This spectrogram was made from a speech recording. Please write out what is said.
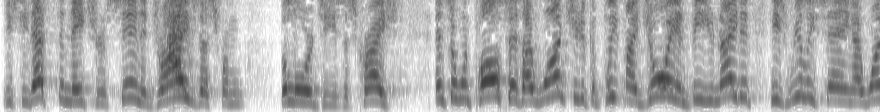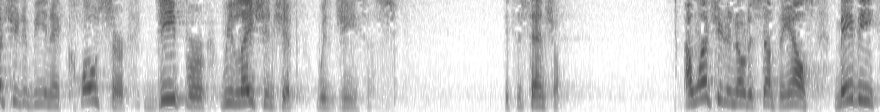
You see, that's the nature of sin. It drives us from the Lord Jesus Christ. And so when Paul says, I want you to complete my joy and be united, he's really saying, I want you to be in a closer, deeper relationship with Jesus. It's essential. I want you to notice something else. Maybe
